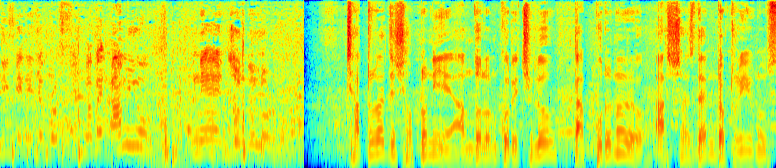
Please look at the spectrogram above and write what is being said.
নিজে নিজে প্রস্তুত হবে, আমিও ন্যায়ের জন্য লড়ব। ছাত্ররা যে স্বপ্ন নিয়ে আন্দোলন করেছিল, তা পূরণেরও আশ্বাস দেন ডক্টর ইউনুস।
